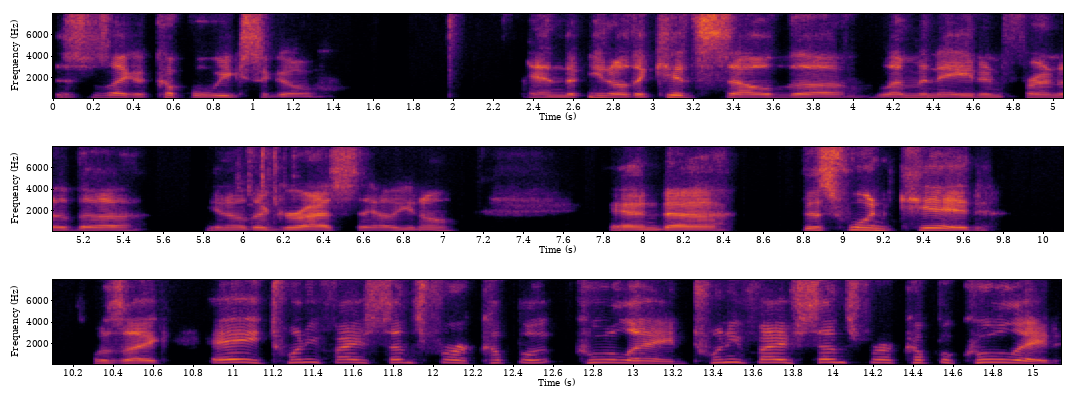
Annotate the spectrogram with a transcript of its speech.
this was like a couple weeks ago, and you know the kids sell the lemonade in front of the you know the garage sale. You know, and uh, this one kid was like, "Hey, twenty five cents for a cup of Kool Aid. Twenty five cents for a cup of Kool Aid."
